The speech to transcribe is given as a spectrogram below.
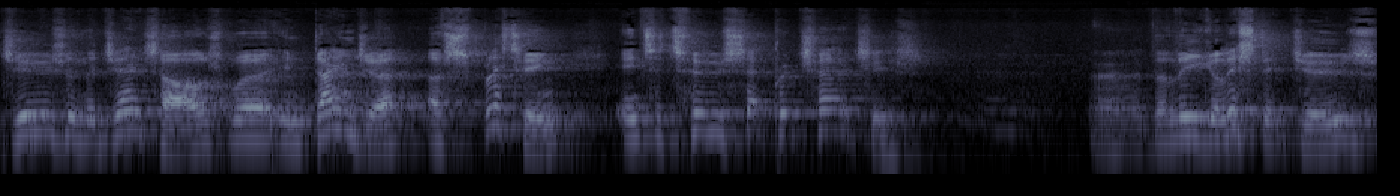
Jews and the Gentiles were in danger of splitting into two separate churches. Uh, the legalistic Jews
